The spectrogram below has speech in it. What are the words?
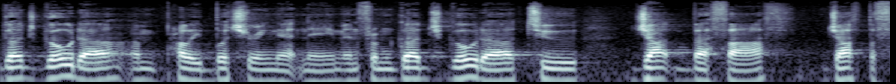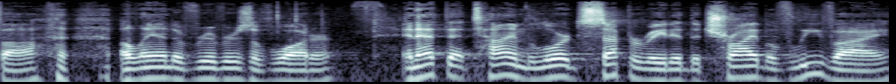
Gudgoda, I'm probably butchering that name, and from Gudgoda to Jotbathath, Jothbatha, a land of rivers of water. And at that time the Lord separated the tribe of Levi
